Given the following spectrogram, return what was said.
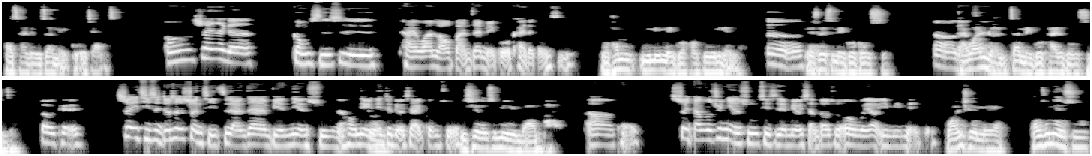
他才留在美国这样子。哦，所以那个公司是台湾老板在美国开的公司。哦，他们移民美国好多年了。嗯嗯。对，所以是美国公司。嗯。台湾人在美国开的公司。OK，所以其实就是顺其自然在那边念书，然后念一念就留下来工作，一切都是命运的安排。OK，所以当初去念书，其实也没有想到说哦，我要移民美国，完全没有。当初念书，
